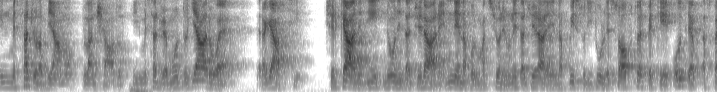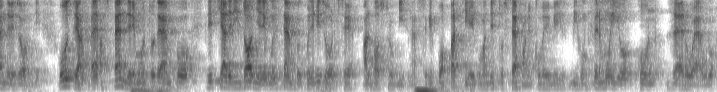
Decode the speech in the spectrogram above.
il, messaggio l'abbiamo lanciato. Il messaggio è molto chiaro, è ragazzi, cercate di non esagerare nella formazione, non esagerare nell'acquisto di tool e software perché oltre a, spendere soldi, oltre a, eh, a, spendere molto tempo, rischiate di togliere quel tempo e quelle risorse al vostro business che può partire, come ha detto Stefano e come vi, vi confermo io, con 0 euro.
